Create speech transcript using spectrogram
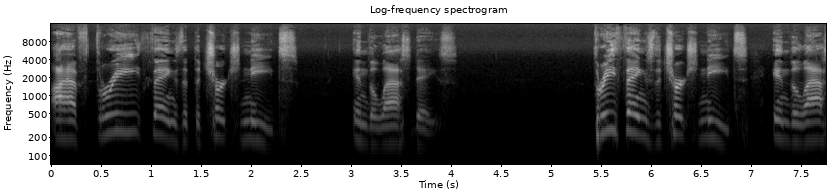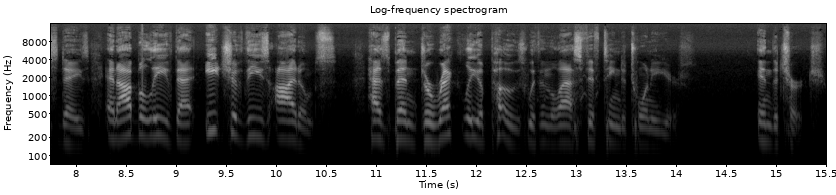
I have three things that the church needs in the last days. Three things the church needs in the last days. And I believe that each of these items has been directly opposed within the last 15 to 20 years in the church.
